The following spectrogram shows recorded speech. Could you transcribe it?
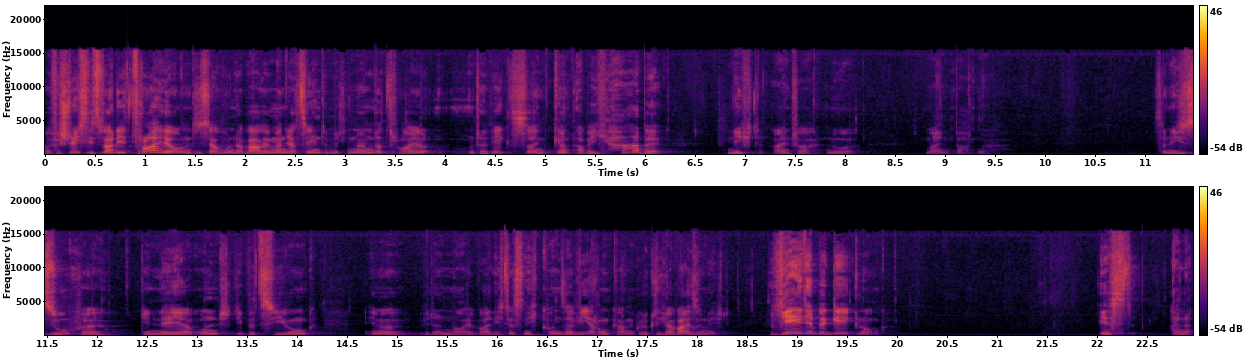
Man verschließt sich zwar die Treue und es ist ja wunderbar, wenn man Jahrzehnte miteinander treu unterwegs sein kann, aber ich habe nicht einfach nur meinen Partner, sondern ich suche die Nähe und die Beziehung immer wieder neu, weil ich das nicht konservieren kann, glücklicherweise nicht. Jede Begegnung ist eine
